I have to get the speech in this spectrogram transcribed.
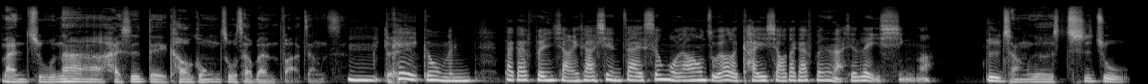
满足，那还是得靠工作才有办法这样子。嗯，可以跟我们大概分享一下现在生活当中主要的开销大概分了哪些类型吗？日常的吃住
